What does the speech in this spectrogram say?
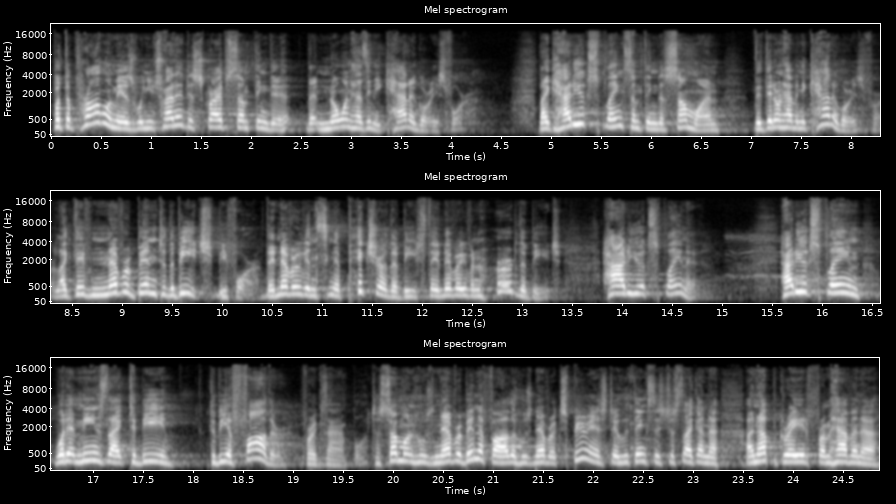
But the problem is when you try to describe something that, that no one has any categories for. Like, how do you explain something to someone that they don't have any categories for? Like, they've never been to the beach before. They've never even seen a picture of the beach. They've never even heard the beach. How do you explain it? How do you explain what it means like to be, to be a father, for example, to someone who's never been a father, who's never experienced it, who thinks it's just like an, an upgrade from having a,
